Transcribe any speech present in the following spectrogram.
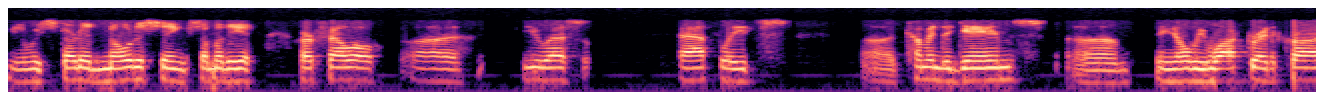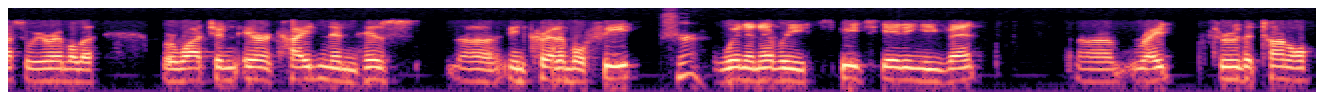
you know we started noticing some of the our fellow uh, U.S. athletes uh, coming to games. Um, you know, we walked right across. We were able to. We're watching Eric Heiden and his uh, incredible feat Sure. winning every speed skating event uh, right through the tunnel,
